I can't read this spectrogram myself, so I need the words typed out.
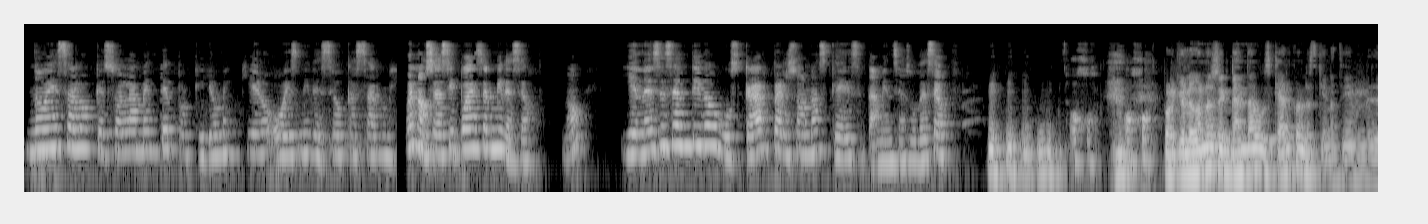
No es algo que solamente porque yo me quiero o es mi deseo casarme. Bueno, o sea, sí puede ser mi deseo, ¿no? Y en ese sentido, buscar personas que ese también sea su deseo. Ojo, ojo. Porque luego nos encanta buscar con los que no tienen ese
